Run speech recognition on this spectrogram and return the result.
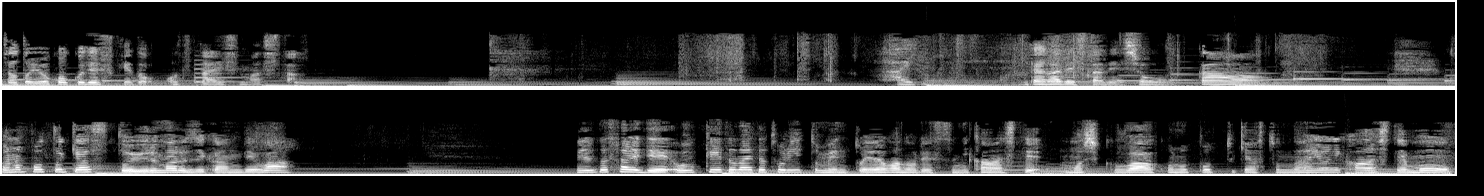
ちょっと予告ですけど、お伝えしました。はい。いかがでしたでしょうか？このポッドキャストゆるまる時間では、メルタサリでお受けいただいたトリートメントやヨガのレッスンに関して、もしくはこのポッドキャストの内容に関しても、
